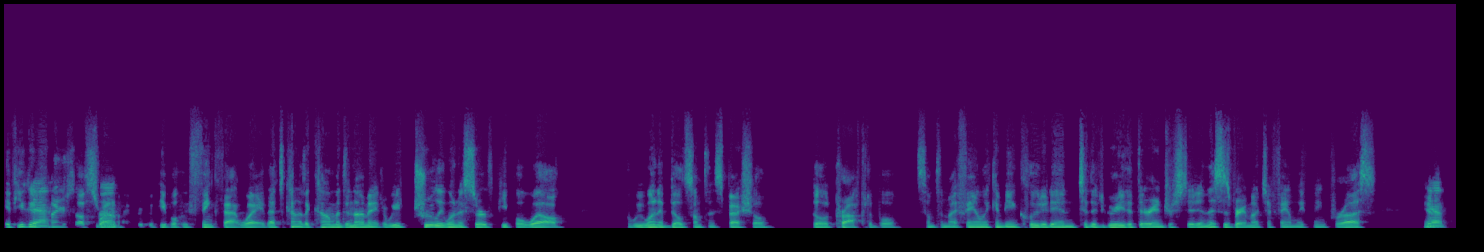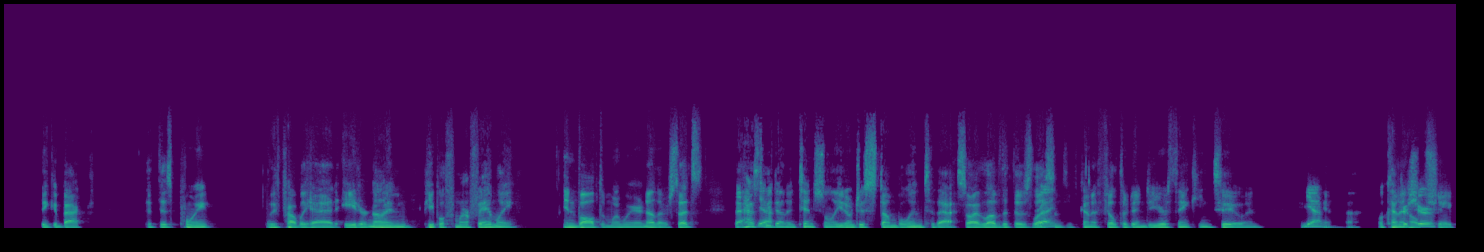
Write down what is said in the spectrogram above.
if you can yeah. find yourself surrounded by a group of people who think that way, that's kind of the common denominator. We truly want to serve people well, but we want to build something special, build profitable, something my family can be included in to the degree that they're interested. And this is very much a family thing for us. You know, yeah. Thinking back at this point, we've probably had eight or nine people from our family involved in one way or another. So that's that has to yeah. be done intentionally. You don't just stumble into that. So I love that those lessons right. have kind of filtered into your thinking too, and yeah, and, uh, will kind of help sure. shape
